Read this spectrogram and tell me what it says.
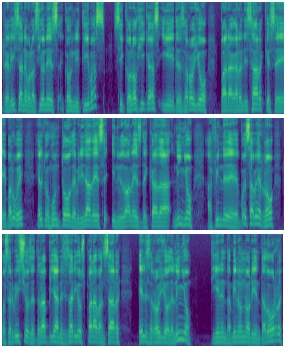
Realizan evaluaciones cognitivas, psicológicas y de desarrollo para garantizar que se evalúe el conjunto de habilidades individuales de cada niño a fin de pues, saber ¿no? los servicios de terapia necesarios para avanzar el desarrollo del niño. Tienen también un orientador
